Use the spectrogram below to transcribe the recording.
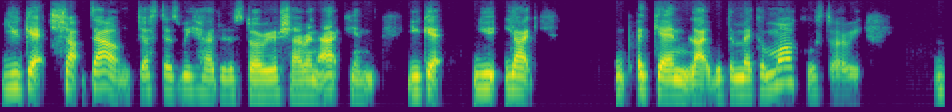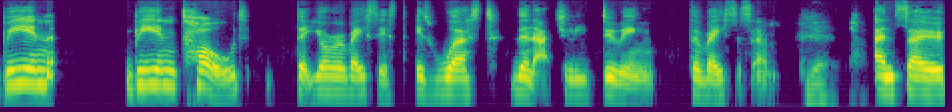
you get shut down, just as we heard with the story of Sharon Atkins. You get, you like, again, like with the Meghan Markle story, being being told that you're a racist is worse than actually doing the racism. Yeah. And so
